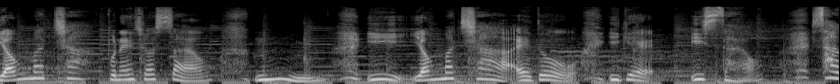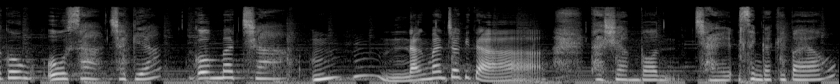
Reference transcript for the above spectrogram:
영마차 보내주었어요. 음, 이 영마차에도 이게 있어요. 4054 자기야, 꽃마차. 음, 낭만적이다. 다시 한번 잘 생각해봐요.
